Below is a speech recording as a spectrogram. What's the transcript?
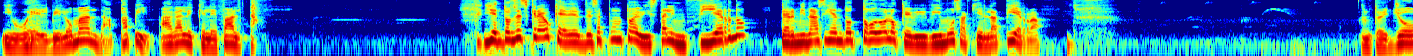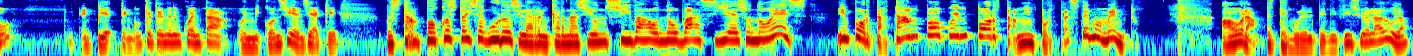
y vuelve y lo manda. Papi, hágale que le falta. Y entonces creo que desde ese punto de vista el infierno termina siendo todo lo que vivimos aquí en la tierra. Entonces yo tengo que tener en cuenta o en mi conciencia que pues tampoco estoy seguro de si la reencarnación sí va o no va, si eso no es. Importa, tampoco importa, me importa este momento. Ahora, pues démosle el beneficio de la duda.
